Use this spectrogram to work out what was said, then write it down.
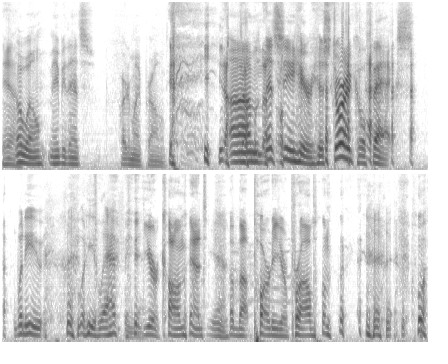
Yeah. Oh well, maybe that's part of my problem. You know, I don't Um, let's see here. Historical facts. What are you what are you laughing at? your comment Yeah. about part of your problem. what,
